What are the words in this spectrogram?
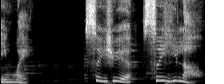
因为岁月虽已老，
